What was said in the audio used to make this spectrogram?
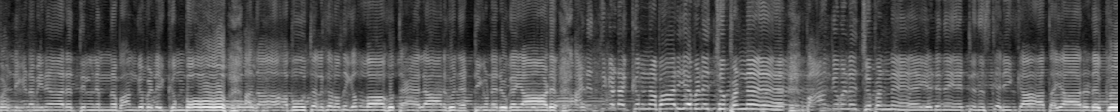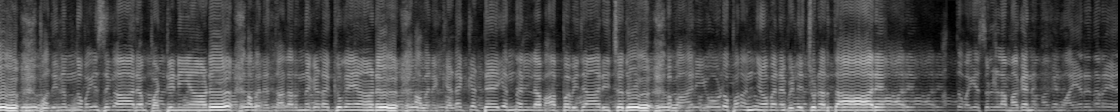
പള്ളിയുടെ മിനാരത്തിൽ നിന്ന് ബാങ്ക് വിളിക്കുമ്പോ അതാ അബൂതൽഹു തേലാർഹു ഞെട്ടിയുണരുകയാണ്. അടുത്ത് കിടക്കുന്ന ഭാര്യ വിളിച്ചു പെണ്ണ് ബാങ്ക് വിളിച്ചു പെണ്ണ് എഴുന്നേറ്റ് നിസ്കരിക്കാ തയ്യാറെടുക്കൂ. പതിനൊന്ന് വയസ്സുകാരൻ പട്ടിണിയാണ്. അവന് തളർന്നു കിടക്കുകയാണ്. അവന് കിടക്കട്ടെ എന്നല്ല വാപ്പ വിചാരിച്ചത്. ഭാര്യയോട് പറഞ്ഞു അവനെ വിളിച്ചുണർത്താര് പത്ത് വയസ്സുള്ള മകൻ വയറ് നിറയെ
